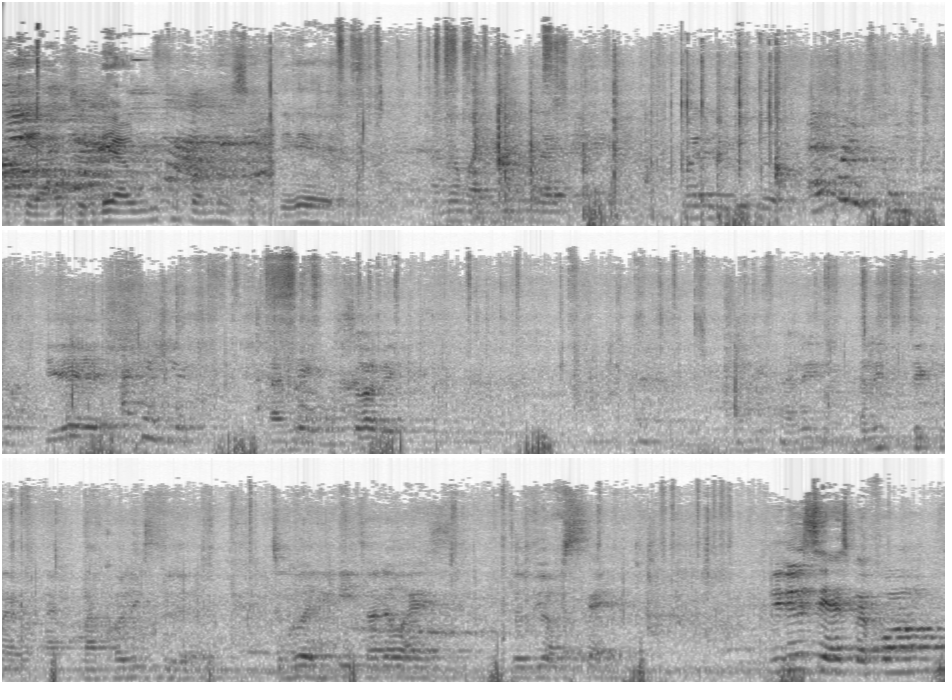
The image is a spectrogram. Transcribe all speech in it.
Okay, I hope they are looking for me. Yeah. No, my like, where did you go? Everybody's crazy. Yeah, I can't hear. I know. Sorry. I need, I need to take my, my, my colleagues to, to go and eat, otherwise, they'll be upset. Did you see us perform?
